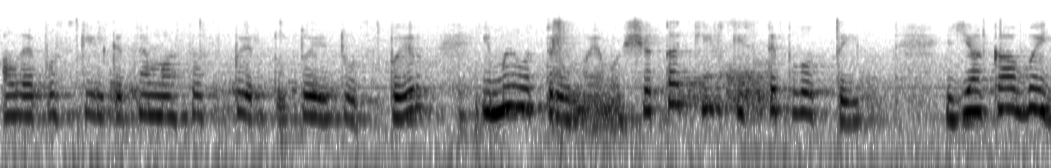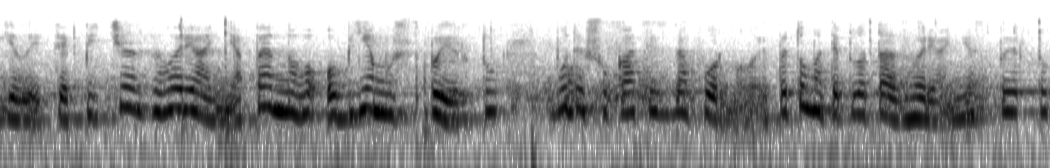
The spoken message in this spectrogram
але оскільки це маса спирту, то і тут спирт, і ми отримаємо, що та кількість теплоти, яка виділиться під час згоряння певного об'єму спирту, буде шукатись за формулою. Питома теплота згоряння спирту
